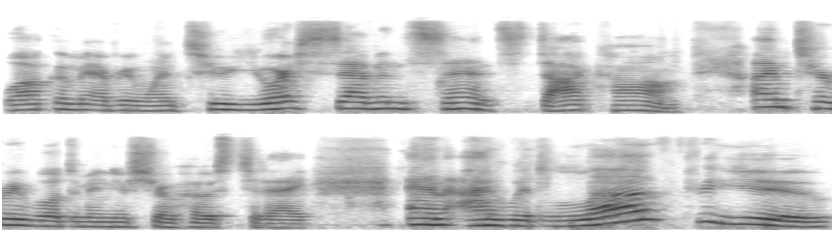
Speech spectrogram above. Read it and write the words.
Welcome, everyone, to your7cents.com. I'm Terry Wilderman, your show host today, and I would love for you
